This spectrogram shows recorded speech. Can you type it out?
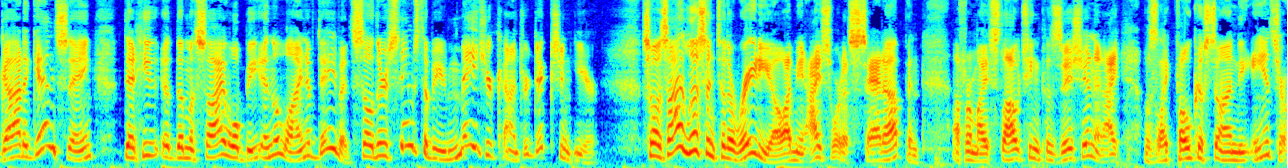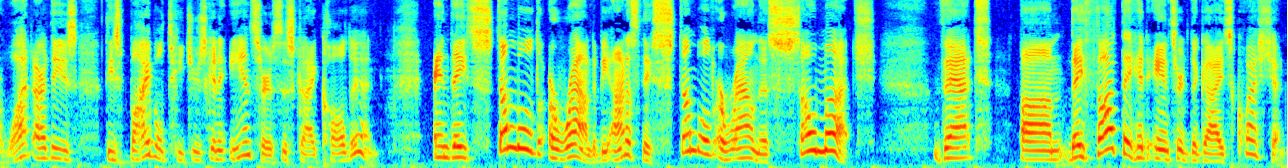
God again saying that he the Messiah will be in the line of David. So there seems to be major contradiction here. So as I listened to the radio, I mean, I sort of sat up and uh, from my slouching position, and I was like focused on the answer. What are these these Bible teachers going to answer? As this guy called in, and they stumbled around. To be honest, they stumbled around this so much that um, they thought they had answered the guy's question.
